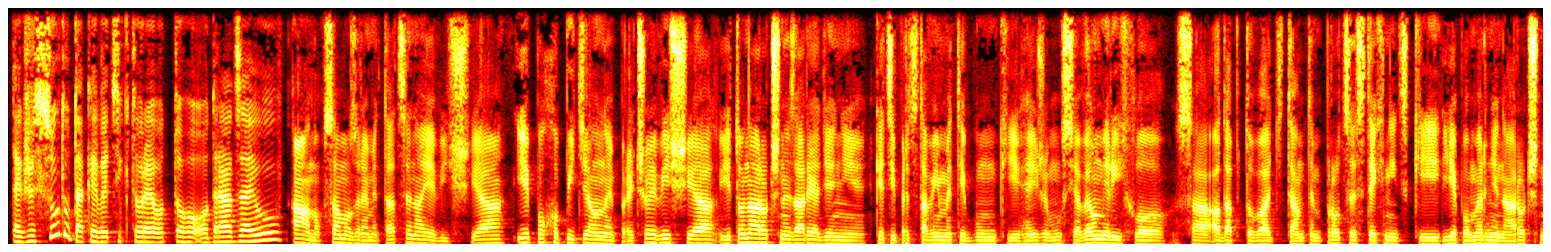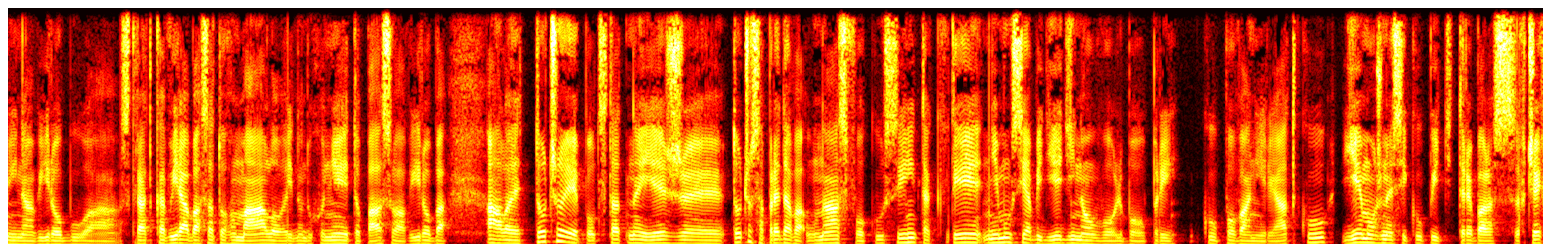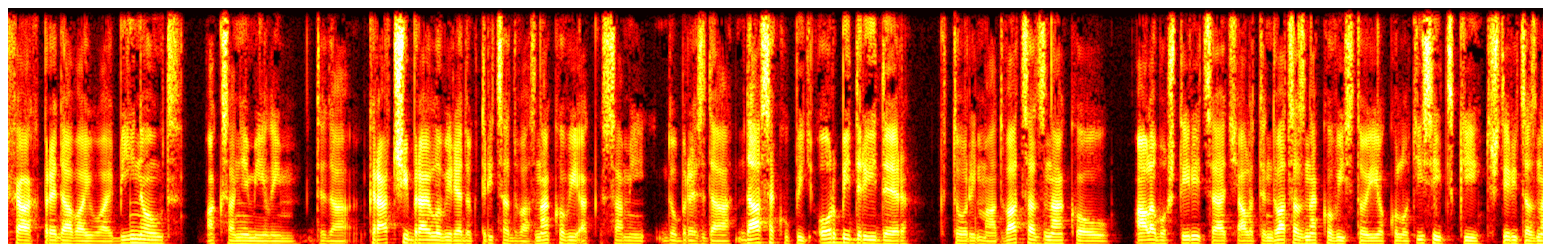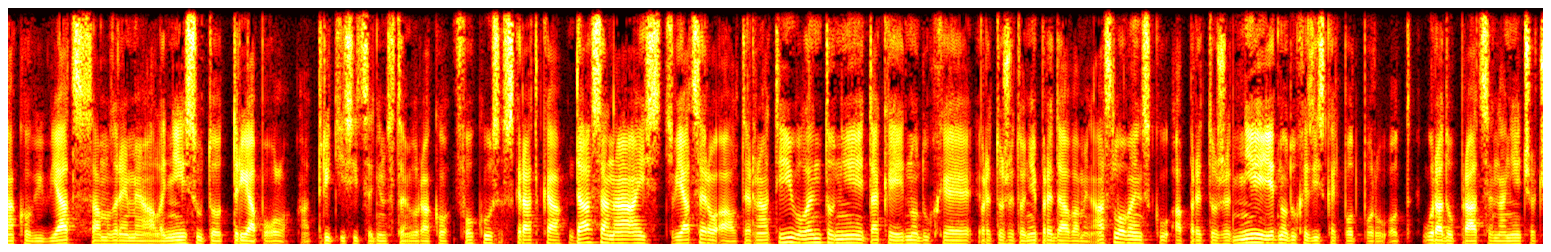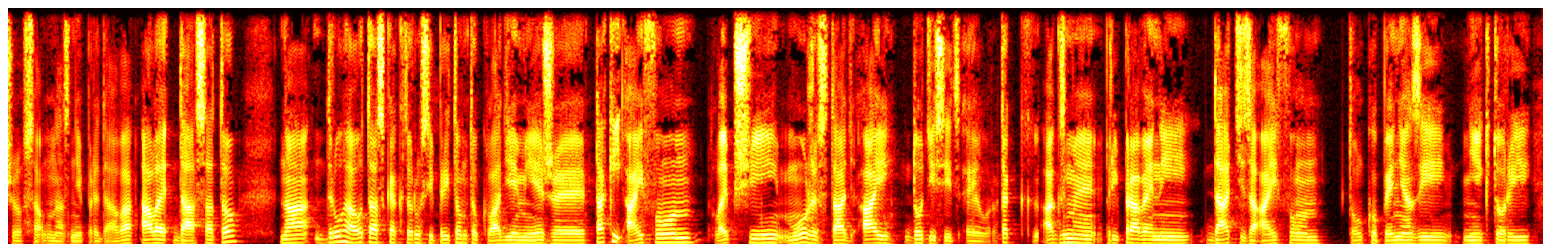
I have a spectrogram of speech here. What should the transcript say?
Takže sú tu také veci, ktoré od toho odrádzajú? Áno, samozrejme, tá cena je vyššia. Je pochopiteľné, prečo je vyššia. Je to náročné zariadenie, keď si predstavíme tie bunky, hej, že musia veľmi rýchlo sa adaptovať. Tam ten proces technický je pomerne náročný na výrobu a skrátka vyrába sa toho málo. Jednoducho nie je to pásová výroba. Ale to, čo je podstatné, je, že to, čo sa predáva u nás, Focusy, tak tie nemusia byť jedinou voľbou pri kúpovaní riadku. Je možné si kúpiť treba v Čechách predávajú aj B-Note, ak sa nemýlim, teda kratší brajlový riadok 32 znakový, ak sa mi dobre zdá. Dá sa kúpiť Orbit Reader, ktorý má 20 znakov, alebo 40, ale ten 20 znakový stojí okolo tisícky, 40 znakový viac samozrejme, ale nie sú to 3,5 a 3700 eur ako Focus. Skrátka, dá sa nájsť viacero alternatív, len to nie je také jednoduché, pretože to nepredávame na Slovensku a pretože nie je jednoduché získať podporu od úradu práce na niečo, čo sa u nás nepredáva, ale dá sa to. No a druhá otázka, ktorú si pri tomto kladiem je, že taký iPhone lepší môže stať aj do 1000 eur. Tak ak sme pripravení dať za iPhone toľko peňazí niektorí,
